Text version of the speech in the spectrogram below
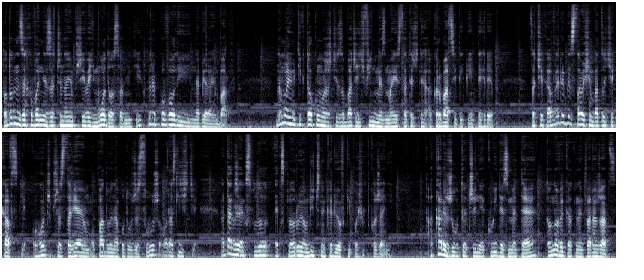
Podobne zachowania zaczynają przyjmować młode osobniki, które powoli nabierają barw. Na moim TikToku możecie zobaczyć filmy z majestatycznych akrobacji tych pięknych ryb. Co ciekawe, ryby stały się bardzo ciekawskie. Ochoczo przestawiają opadły na podłoże służ oraz liście, a także eksplo- eksplorują liczne kryjówki pośród korzeni. Akary żółte, czyli Equides mete, to nowy gatunek w aranżacji.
